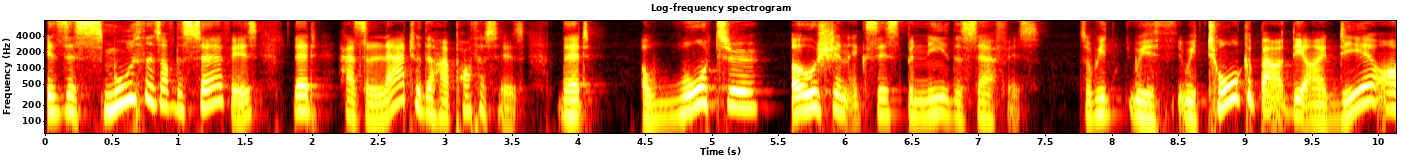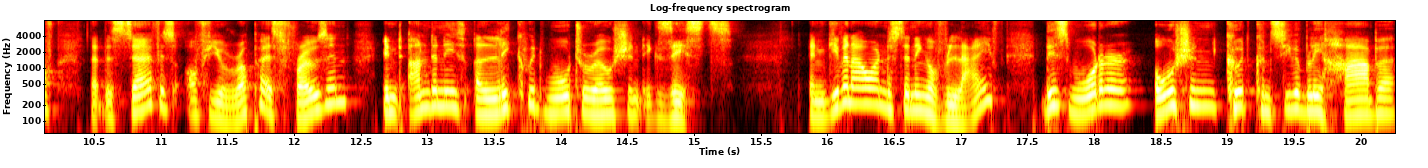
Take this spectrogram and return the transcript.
it's the smoothness of the surface that has led to the hypothesis that a water ocean exists beneath the surface. So we, we, we talk about the idea of that the surface of Europa is frozen and underneath a liquid water ocean exists. And given our understanding of life, this water ocean could conceivably harbor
